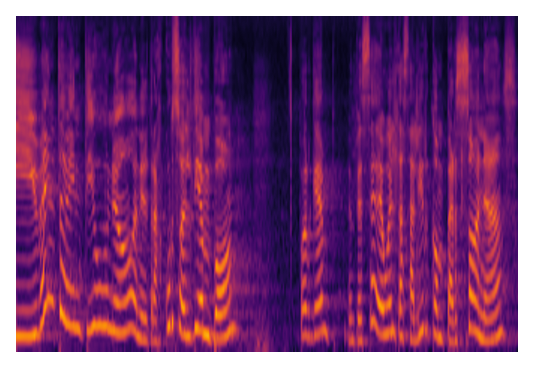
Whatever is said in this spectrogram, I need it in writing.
Y 2021, en el transcurso del tiempo, porque empecé de vuelta a salir con personas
